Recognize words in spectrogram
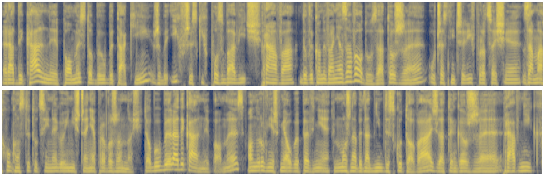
Radykalny pomysł to byłby taki, żeby ich wszystkich pozbawić prawa do wykonywania zawodu za to, że uczestniczyli w procesie zamachu konstytucyjnego i niszczenia praworządności. To byłby radykalny pomysł. On również miałby pewnie, można by nad nim dyskutować, dlatego że prawnik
